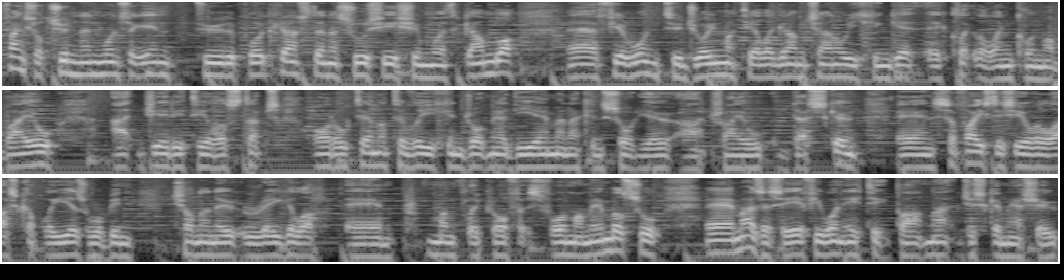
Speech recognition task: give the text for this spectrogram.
Thanks for tuning in once again to the podcast in association with Gambler. Uh, if you're wanting to join my Telegram channel, you can get uh, click the link on my bio at Gerry Taylor's Tips, or alternatively, you can drop me a DM and I can sort you out a trial discount. And suffice to say, over the last couple of years, we've been churning out regular um, monthly profits for my members. So, um, as I say, if you want to take part in that, just give me a shout.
